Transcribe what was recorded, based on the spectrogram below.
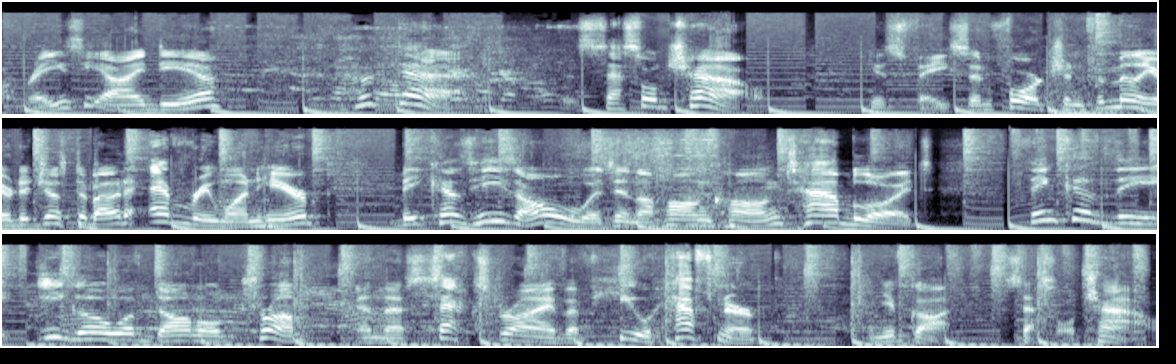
crazy idea? Her dad, Cecil Chao. His face and fortune familiar to just about everyone here because he's always in the Hong Kong tabloids. Think of the ego of Donald Trump and the sex drive of Hugh Hefner, and you've got Cecil Chao.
